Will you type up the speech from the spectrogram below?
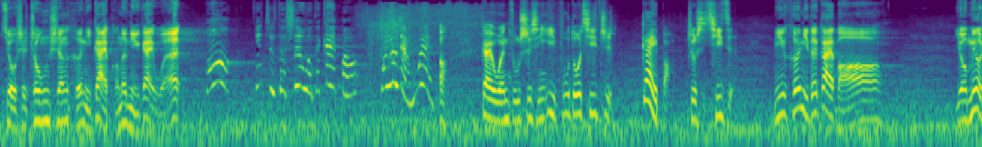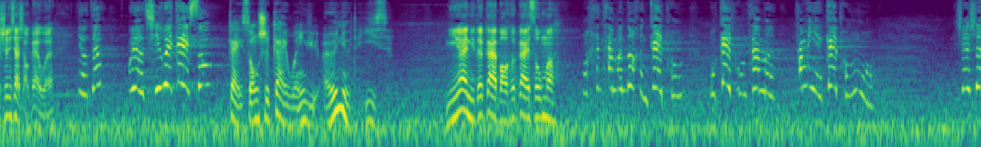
就是终身和你盖棚的女盖文。哦，你指的是我的盖宝？我有两位。哦，盖文族实行一夫多妻制，盖宝就是妻子。你和你的盖宝有没有生下小盖文？有的，我有七位盖松。盖松是盖文与儿女的意思。你爱你的盖宝和盖松吗？我和他们都很盖棚，我盖棚他们，他们也盖棚我。先生，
